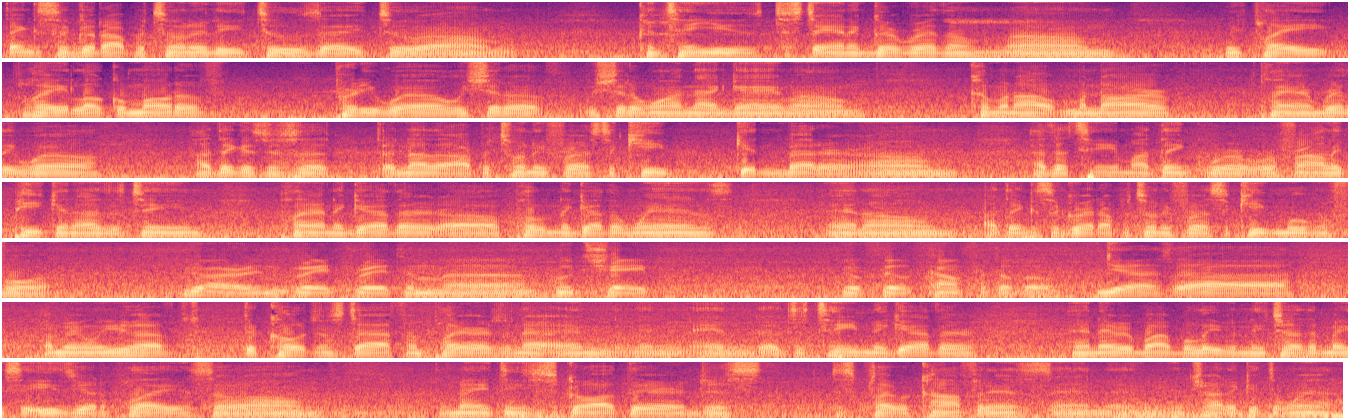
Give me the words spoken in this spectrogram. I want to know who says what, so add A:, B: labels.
A: think it's a good opportunity Tuesday to um, continue to stay in a good rhythm. Um, we played played Lokomotiv pretty well. We should have we should have won that game. Um, coming out, Menard playing really well. I think it's just a, another opportunity for us to keep getting better. Um, as a team, I think we're, we're finally peaking as a team, playing together, uh, pulling together wins, and um, I think it's a great opportunity for us to keep moving forward.
B: You are in great rhythm, uh, good shape. You feel comfortable.
A: Yes, uh, I mean when you have the coaching staff and players and and, and, and a team together, and everybody believing in each other makes it easier to play. So um, the main thing is just go out there and just just play with confidence and, and, and try to get the win.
